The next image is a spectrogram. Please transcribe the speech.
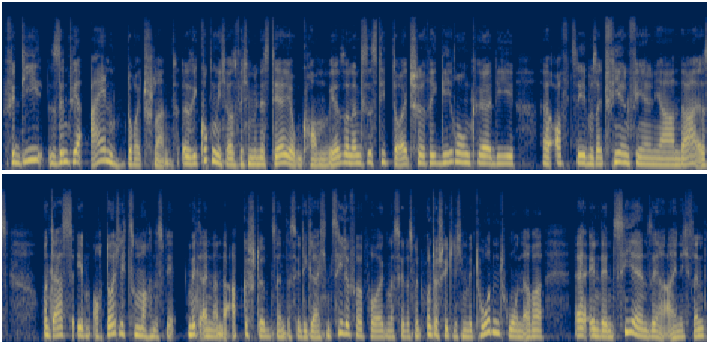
für die sind wir ein Deutschland. Also sie gucken nicht, aus welchem Ministerium kommen wir, sondern es ist die deutsche Regierung, äh, die äh, oft eben seit vielen, vielen Jahren da ist. Und das eben auch deutlich zu machen, dass wir miteinander abgestimmt sind, dass wir die gleichen Ziele verfolgen, dass wir das mit unterschiedlichen Methoden tun, aber äh, in den Zielen sehr einig sind.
